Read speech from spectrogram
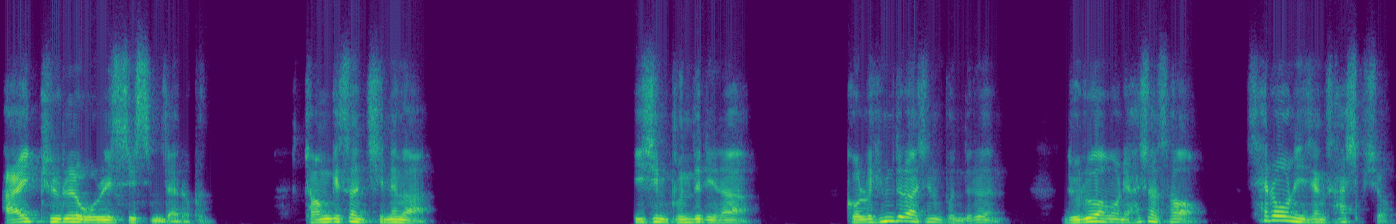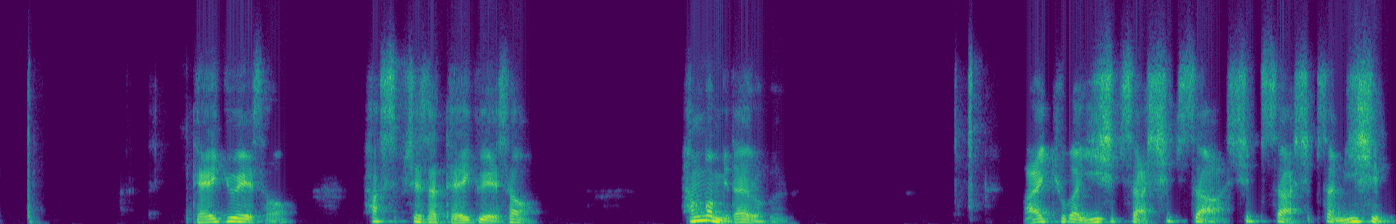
IQ를 올릴 수 있습니다, 여러분. 경계선 지능화 이신 분들이나 그걸로 힘들어하시는 분들은 누르어머니 하셔서 새로운 인생 사십시오. 대교에서 학습시에서 대교에서 한 겁니다, 여러분. IQ가 24, 14, 14, 13, 20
